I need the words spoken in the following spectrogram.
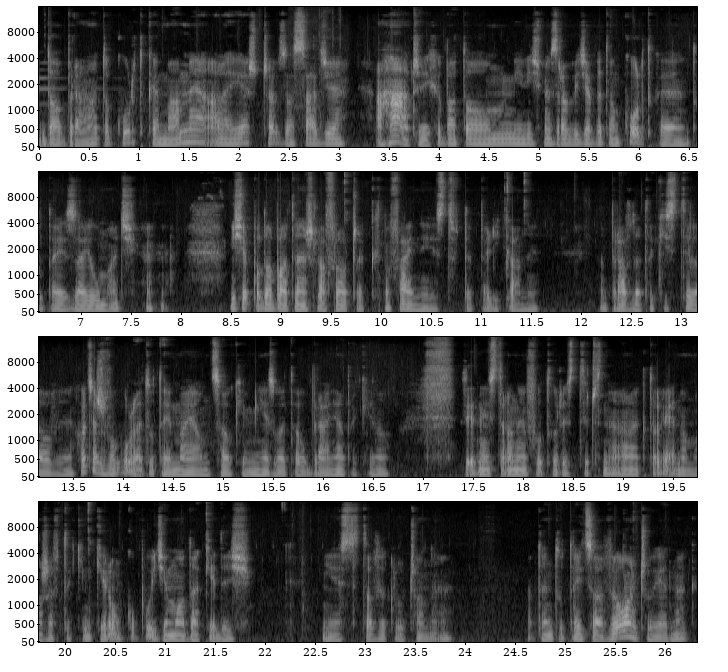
Dobra, to kurtkę mamy, ale jeszcze w zasadzie... Aha, czyli chyba to mieliśmy zrobić, aby tą kurtkę tutaj zajumać. Mi się podoba ten szlafroczek. No fajny jest w te pelikany. Naprawdę taki stylowy. Chociaż w ogóle tutaj mają całkiem niezłe te ubrania, takie no z jednej strony futurystyczne, ale kto wie, no może w takim kierunku pójdzie moda kiedyś. Nie jest to wykluczone. A ten tutaj co? Wyłączył jednak?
